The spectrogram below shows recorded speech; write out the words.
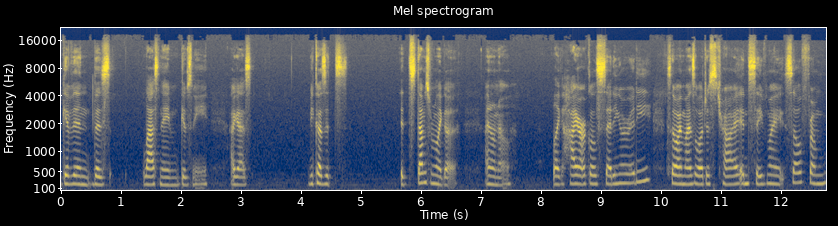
given this last name gives me, I guess, because it's, it stems from like a, I don't know, like hierarchical setting already. So I might as well just try and save myself from,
